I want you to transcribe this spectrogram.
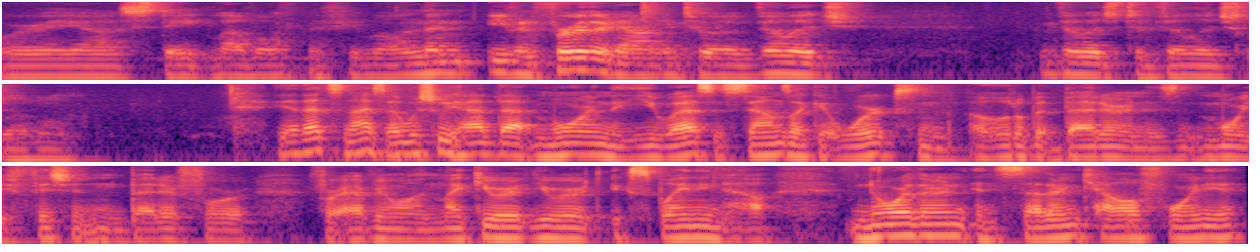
or a uh, state level, if you will, and then even further down into a village, village to village level. Yeah, that's nice. I wish we had that more in the U.S. It sounds like it works and a little bit better and is more efficient and better for for everyone. Like you were you were explaining how northern and southern California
